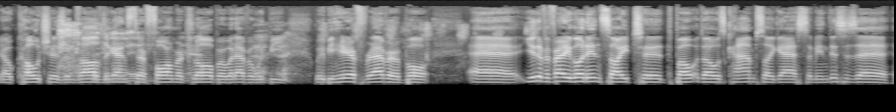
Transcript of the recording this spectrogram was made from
you know, coaches involved against their former yeah. club or whatever, we'd be we'd be here forever. But uh, you'd have a very good insight to, to both of those camps, I guess. I mean, this is a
